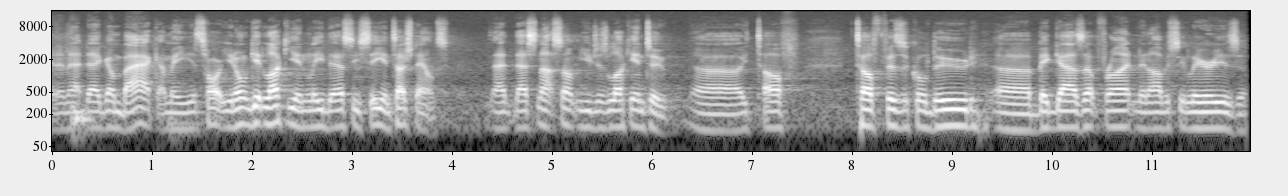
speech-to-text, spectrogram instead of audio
And then that daggum back, I mean, it's hard. You don't get lucky and lead the SEC in touchdowns. That, that's not something you just luck into. Uh, tough, tough physical dude, uh, big guys up front, and then obviously Leary is a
